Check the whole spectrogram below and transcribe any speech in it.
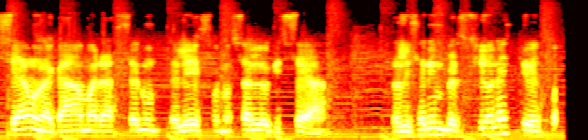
sea en una cámara, sea en un teléfono, sea en lo que sea, realizar inversiones que después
